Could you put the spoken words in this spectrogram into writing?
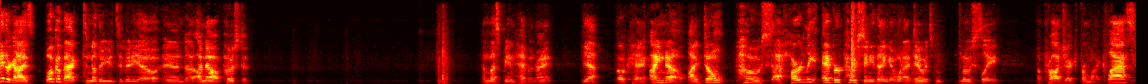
Hey there guys, welcome back to another YouTube video, and uh, I know I posted. I must be in heaven, right? Yeah, okay, I know. I don't post, I hardly ever post anything, and when I do, it's mostly a project from my class.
